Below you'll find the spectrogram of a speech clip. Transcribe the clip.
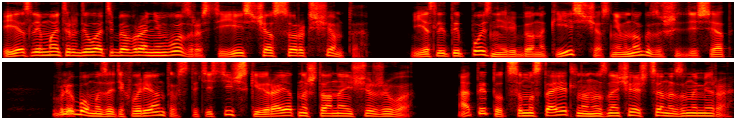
Если мать родила тебя в раннем возрасте, ей сейчас сорок с чем-то. Если ты поздний ребенок, ей сейчас немного за шестьдесят. В любом из этих вариантов статистически вероятно, что она еще жива. А ты тут самостоятельно назначаешь цены за номера.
